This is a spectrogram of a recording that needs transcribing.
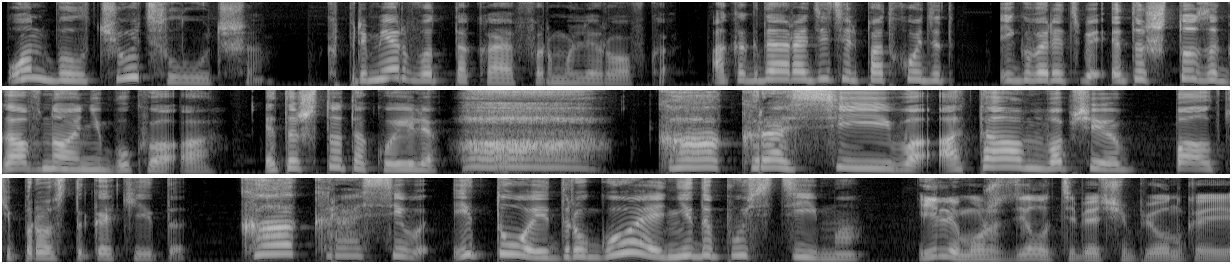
он был чуть лучше. К примеру, вот такая формулировка. А когда родитель подходит и говорит тебе, это что за говно, а не буква А? Это что такое? Или «А, как красиво, а там вообще палки просто какие-то. Как красиво. И то, и другое недопустимо. Или может сделать тебя чемпионкой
